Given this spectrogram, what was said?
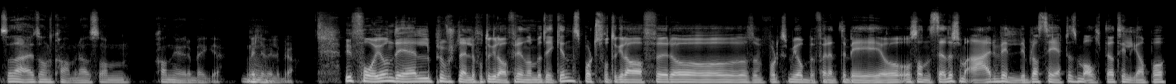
Så det er et sånt kamera som kan gjøre begge. Veldig, Mm. veldig bra. Vi får jo en del profesjonelle fotografer innom butikken. Sportsfotografer og altså, folk som jobber for NTB og, og, sånne steder, som er veldig plasserte, som alltid har tilgang på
